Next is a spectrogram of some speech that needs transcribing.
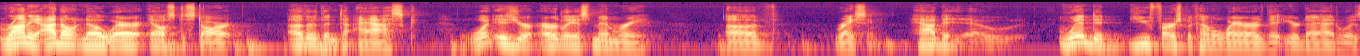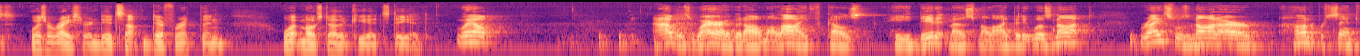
Ronnie, I don't know where else to start other than to ask, what is your earliest memory of racing? How did, when did you first become aware that your dad was, was a racer and did something different than what most other kids did? Well, I was aware of it all my life because he did it most of my life, but it was not, race was not our 100%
